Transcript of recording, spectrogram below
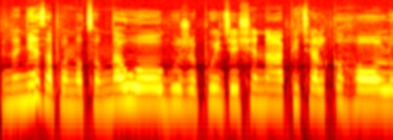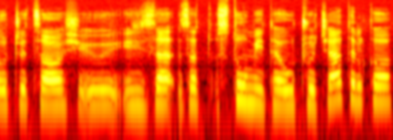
No nie za pomocą nałogu, że pójdzie się napić alkoholu czy coś i, i za, za, te uczucia, tylko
